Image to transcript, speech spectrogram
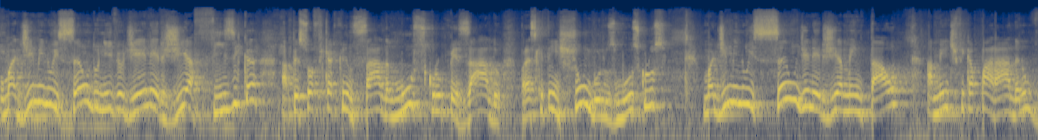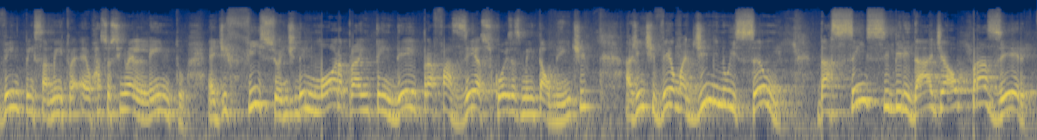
Uma diminuição do nível de energia física, a pessoa fica cansada, músculo pesado, parece que tem chumbo nos músculos, uma diminuição de energia mental, a mente fica parada, não vem pensamento, é, o raciocínio é lento, é difícil, a gente demora para entender e para fazer as coisas mentalmente. A gente vê uma diminuição da sensibilidade ao prazer.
